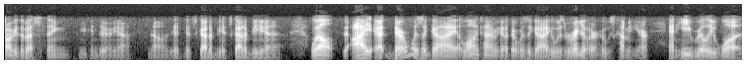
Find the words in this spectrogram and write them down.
Probably the best thing you can do. Yeah. No, it, it's got to be. It's got to be. A, well, I uh, there was a guy a long time ago. There was a guy who was a regular who was coming here, and he really was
